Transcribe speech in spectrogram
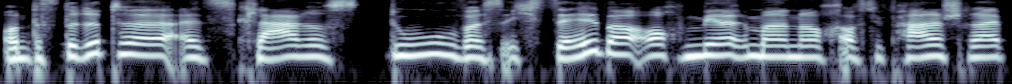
Und das dritte als klares Du, was ich selber auch mir immer noch auf die Fahne schreibe,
